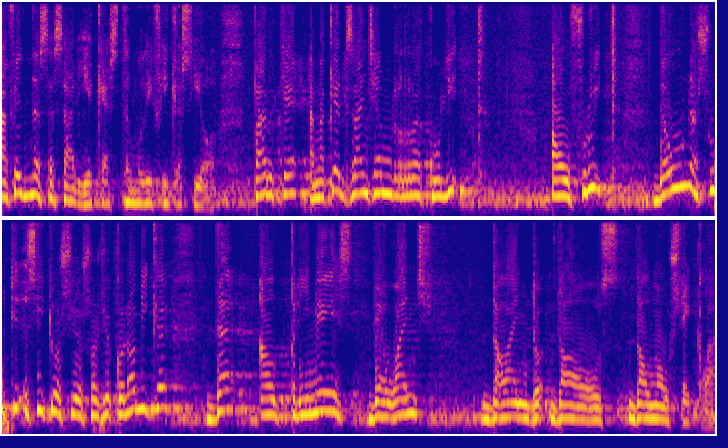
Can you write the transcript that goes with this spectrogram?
ha fet necessària aquesta modificació perquè en aquests anys hem recollit el fruit d'una situació socioeconòmica del primers 10 anys de l'any dels, del nou segle.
